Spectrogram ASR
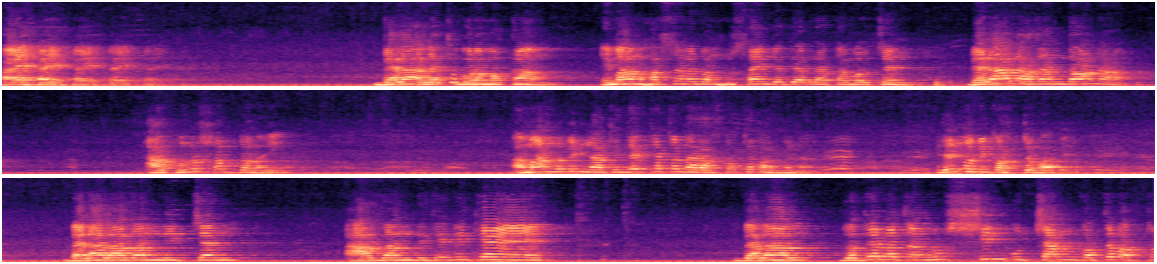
হায় হায় বেলাল এত বড় মকাম। ইমাম হাসান এবং হুসাইন বলছেন, বেলাল আজান দাও না। আর কোনো শব্দ নাই। আমার নবীর নাতিদেরকে তো নারাজ করতে পারবে না। নবী কষ্ট পাবে। বেলাল আজান দিচ্ছেন। আজান দিতে দিতে বেলাল উচ্চারণ করতে পারতো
